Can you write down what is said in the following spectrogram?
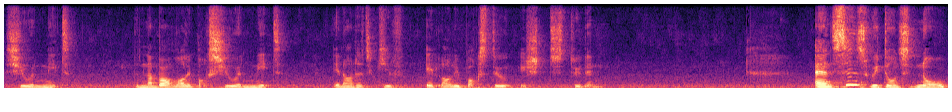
she will need, the number of lollipops she will need in order to give eight lollipops to each student. And since we don't know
